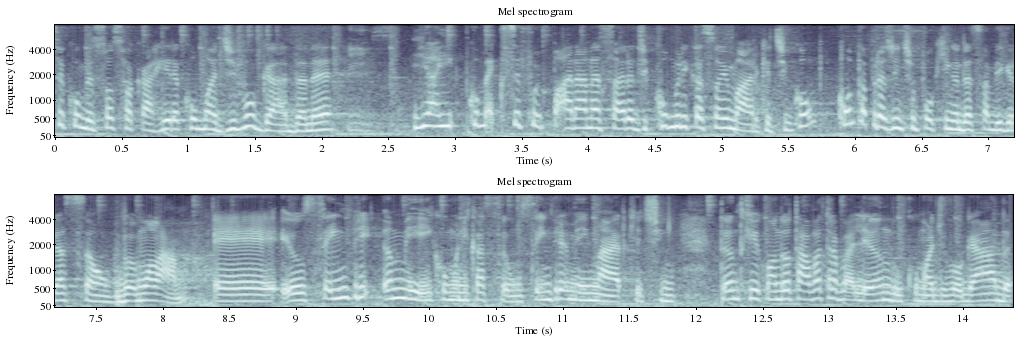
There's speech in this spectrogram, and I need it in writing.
você começou a sua carreira como advogada, né? Isso. E aí, como é que você foi parar nessa área de comunicação e marketing? Conta pra gente um pouquinho dessa migração. Vamos lá. É, eu sempre amei comunicação, sempre amei marketing. Tanto que quando eu tava trabalhando como advogada,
